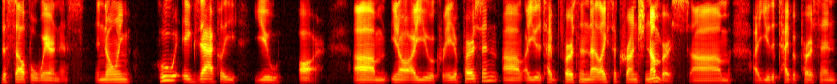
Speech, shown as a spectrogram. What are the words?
the self awareness and knowing who exactly you are. Um, you know, are you a creative person? Um, are you the type of person that likes to crunch numbers? Um, are you the type of person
